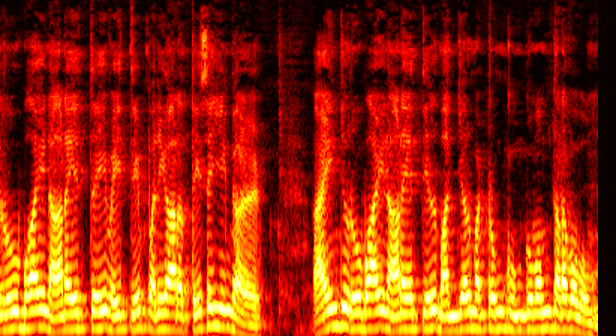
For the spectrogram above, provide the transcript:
ரூபாய் நாணயத்தை வைத்து பரிகாரத்தை செய்யுங்கள். ஐந்து ரூபாய் நாணயத்தில் மஞ்சள் மற்றும் குங்குமம் தடவவும்.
